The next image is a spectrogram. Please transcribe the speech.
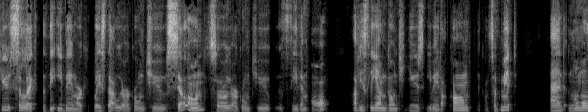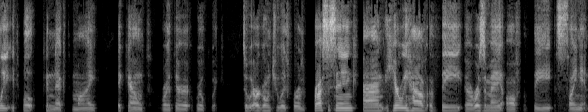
to select the eBay marketplace that we are going to sell on. So we are going to see them all. Obviously, I'm going to use ebay.com, click on submit, and normally it will connect my account right there real quick. So we are going to wait for the processing, and here we have the uh, resume of the sign in.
